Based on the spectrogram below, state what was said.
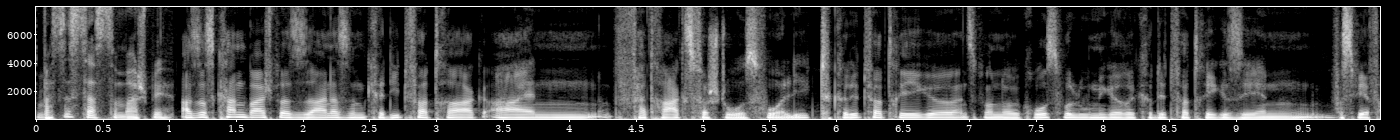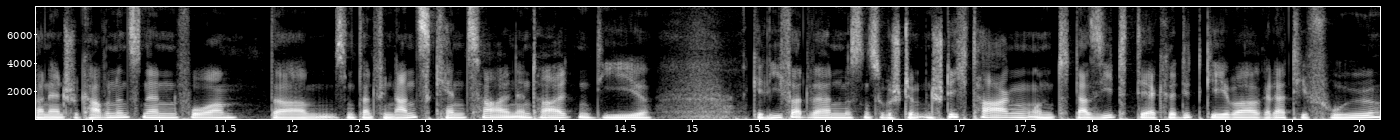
Was ist das zum Beispiel? Also es kann beispielsweise sein, dass im Kreditvertrag ein Vertragsverstoß vorliegt. Kreditverträge, insbesondere großvolumigere Kreditverträge sehen, was wir Financial Covenants nennen, vor. Da sind dann Finanzkennzahlen enthalten, die geliefert werden müssen zu bestimmten Stichtagen und da sieht der Kreditgeber relativ früh,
